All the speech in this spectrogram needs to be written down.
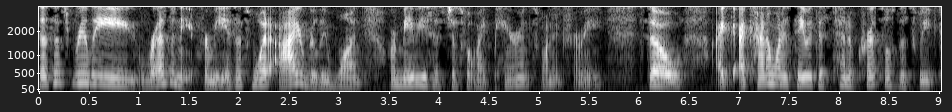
does this really resonate for me? Is this what I really want? Or maybe is this just what my parents wanted for me? So I, I kind of want to say with this 10 of crystals this week,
